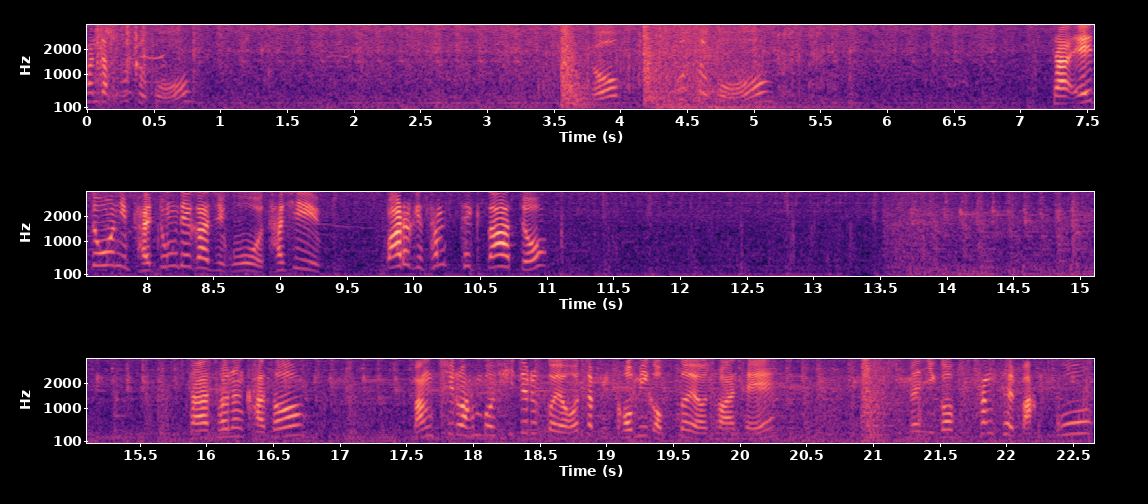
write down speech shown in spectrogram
한자 부수고 요 부수고. 자 에드온이 발동돼 가지고 다시 빠르게 3스택 쌓았죠? 자 저는 가서 망치로 한번 휘두를 거예요. 어차피 거미가 없어요 저한테. 그러면 이거 창틀 막고.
